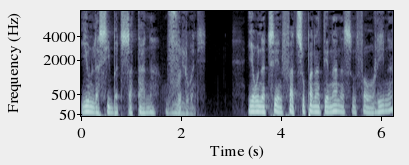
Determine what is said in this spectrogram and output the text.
io no lasibatr'i Satana voalohany. Eo anatrehan'ny fahadisoam-panantenana sy ny fahoriana,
